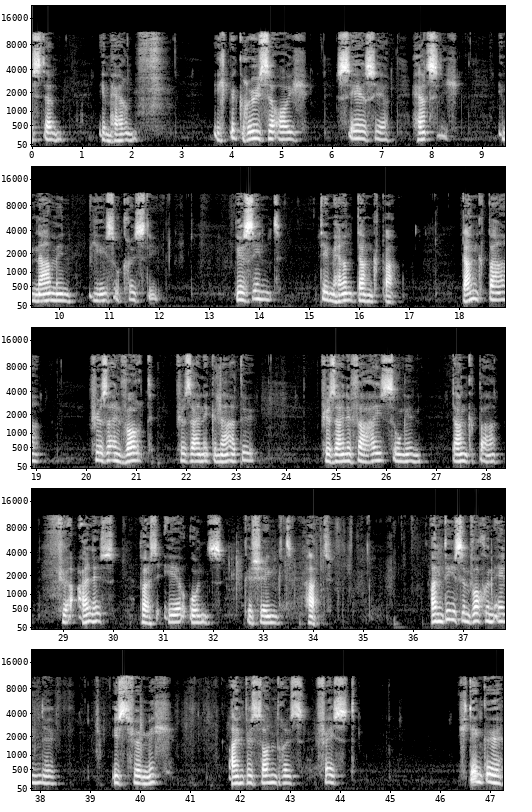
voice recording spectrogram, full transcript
Schwestern im Herrn, ich begrüße euch sehr, sehr herzlich im Namen Jesu Christi. Wir sind dem Herrn dankbar. Dankbar für sein Wort, für seine Gnade, für seine Verheißungen, dankbar für alles, was er uns geschenkt hat. An diesem Wochenende ist für mich ein besonderes Fest. Ich denke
